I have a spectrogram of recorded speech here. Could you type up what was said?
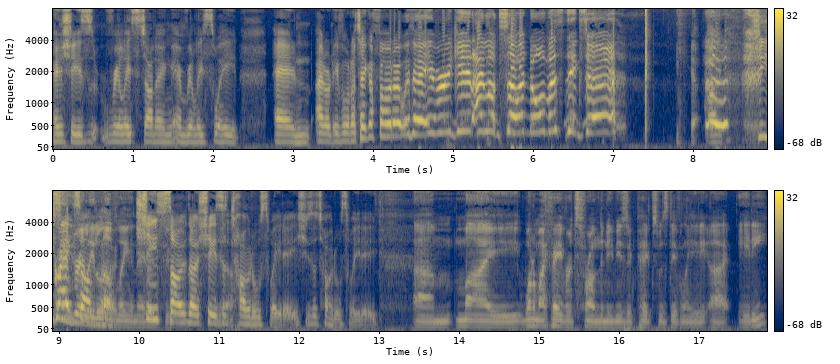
and she's really stunning and really sweet. And I don't even want to take a photo with her ever again. I look so enormous next to her. Um, she seemed really though. lovely in that She's so though she's a total sweetie. She's a total sweetie. Um, my one of my favorites from the new music picks was definitely uh, Eddie.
